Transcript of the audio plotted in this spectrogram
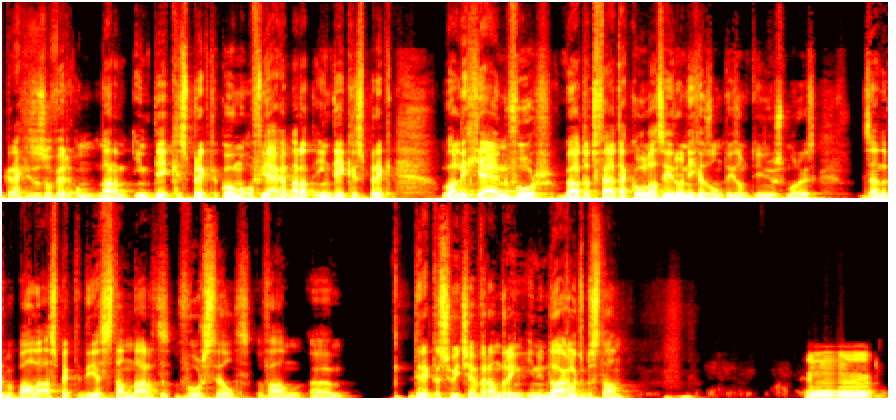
krijg je ze zover om naar een intakegesprek te komen, of jij gaat naar dat intakegesprek. Wat lig jij hen voor? Buiten het feit dat cola zero niet gezond is om tien uur s morgens, zijn er bepaalde aspecten die je standaard voorstelt van um, directe switch en verandering in hun dagelijks bestaan? Hmm,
